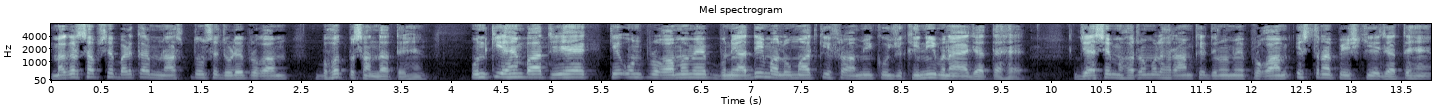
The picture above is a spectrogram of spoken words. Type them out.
مگر سب سے بڑھ کر مناسبتوں سے جڑے پروگرام بہت پسند آتے ہیں۔ ان کی اہم بات یہ ہے کہ ان پروگراموں میں بنیادی معلومات کی فراہمی کو یقینی بنایا جاتا ہے۔ جیسے محرم الحرام کے دنوں میں پروگرام اس طرح پیش کیے جاتے ہیں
